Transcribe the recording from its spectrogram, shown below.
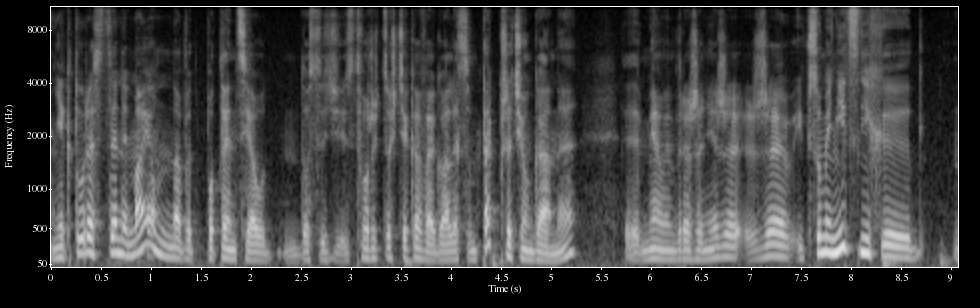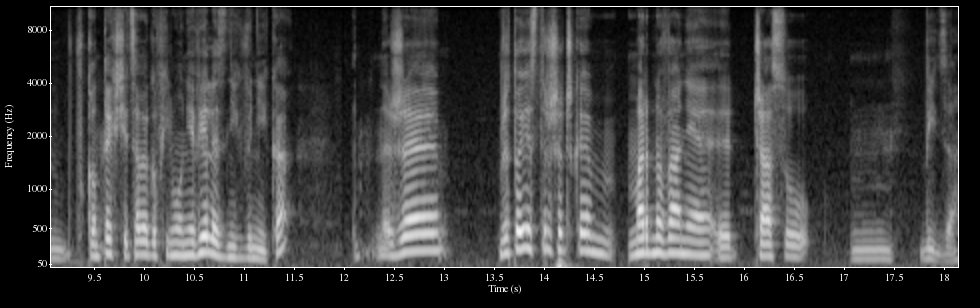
niektóre sceny mają nawet potencjał dosyć stworzyć coś ciekawego, ale są tak przeciągane, miałem wrażenie, że, że i w sumie nic z nich w kontekście całego filmu niewiele z nich wynika, że że to jest troszeczkę marnowanie y, czasu mm, widza.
